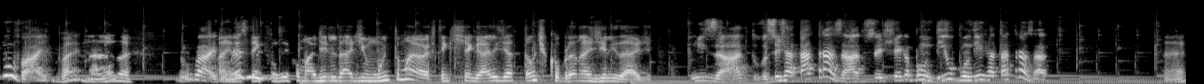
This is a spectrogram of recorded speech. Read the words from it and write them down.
Não vai. Vai nada. Não vai. Ainda mesmo... tem que fazer com uma agilidade muito maior. Você tem que chegar, eles já estão te cobrando agilidade. Exato. Você já está atrasado. Você chega, bom dia, o bom dia já está atrasado. Né?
